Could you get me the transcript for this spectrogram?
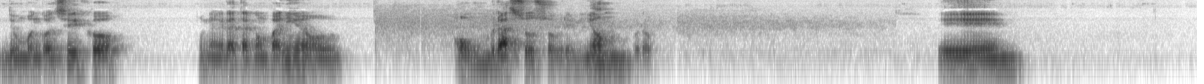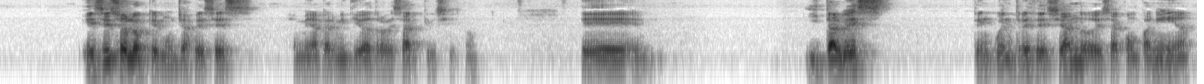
de un buen consejo, una grata compañía o un brazo sobre mi hombro eh, es eso lo que muchas veces me ha permitido atravesar crisis. Eh, y tal vez te encuentres deseando esa compañía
